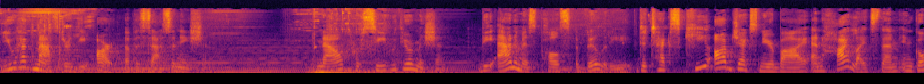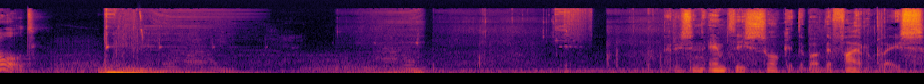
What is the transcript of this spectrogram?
You have mastered the art of assassination. Now proceed with your mission. The Animus Pulse ability detects key objects nearby and highlights them in gold. There is an empty socket above the fireplace.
